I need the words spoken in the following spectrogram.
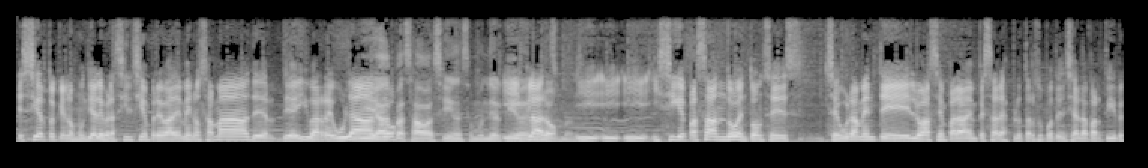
Es cierto que en los mundiales Brasil siempre va de menos a más, de, de ahí va regulando. Y ha pasado así en ese mundial. Que Y iba de claro, menos a más. y, y- y- y sigue pasando, entonces seguramente lo hacen para empezar a explotar su potencial a partir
